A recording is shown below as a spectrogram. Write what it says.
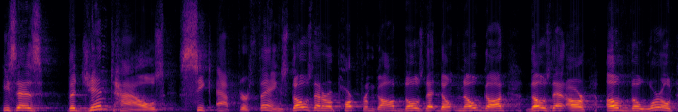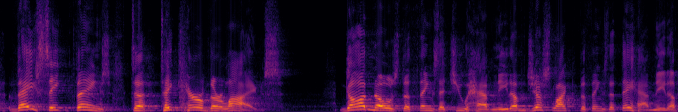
he says, the Gentiles seek after things, those that are apart from God, those that don't know God, those that are of the world, they seek things to take care of their lives. God knows the things that you have need of, just like the things that they have need of.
